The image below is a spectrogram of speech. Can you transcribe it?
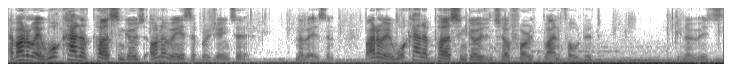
And by the way, what kind of person goes? Oh no, it is a bridge, ain't it? No, it isn't. By the way, what kind of person goes into a forest blindfolded? You know, it's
